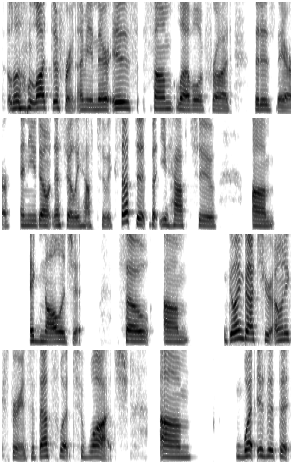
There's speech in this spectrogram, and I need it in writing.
a lot different. I mean, there is some level of fraud that is there, and you don't necessarily have to accept it, but you have to um, acknowledge it. So, um, going back to your own experience, if that's what to watch, um, what is it that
